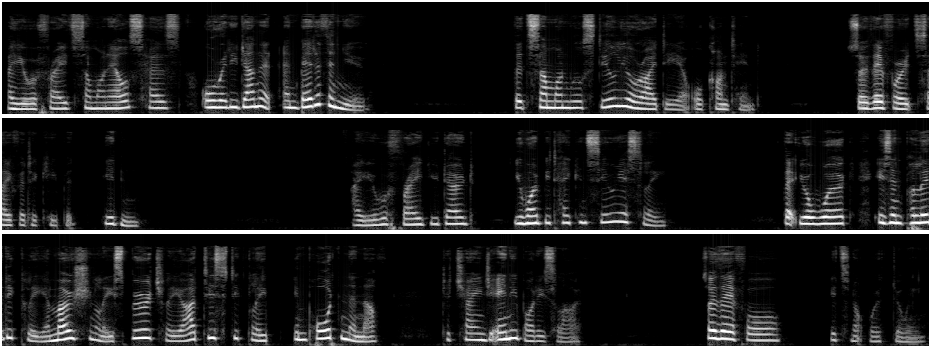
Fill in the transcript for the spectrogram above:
Are you afraid someone else has already done it and better than you? That someone will steal your idea or content, so therefore it's safer to keep it hidden? Are you afraid you don't you won't be taken seriously? that your work isn't politically, emotionally, spiritually, artistically important enough to change anybody's life. So, therefore, it's not worth doing.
